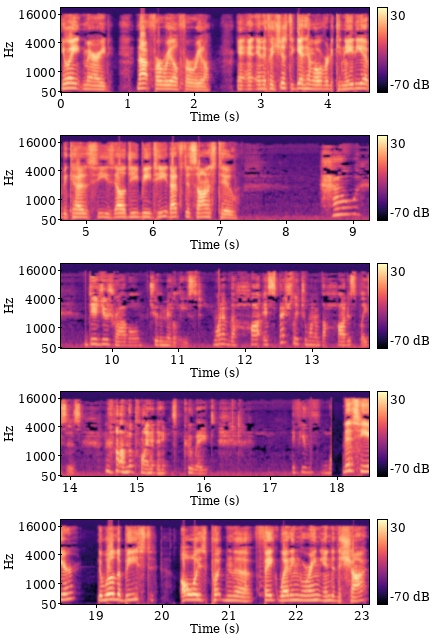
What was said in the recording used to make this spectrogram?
you ain't married, not for real, for real. And, and if it's just to get him over to Canada because he's LGBT, that's dishonest too. How did you travel to the Middle East? One of the hot, especially to one of the hottest places on the planet, Kuwait. If you've this here, the wildebeest, always putting the fake wedding ring into the shot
